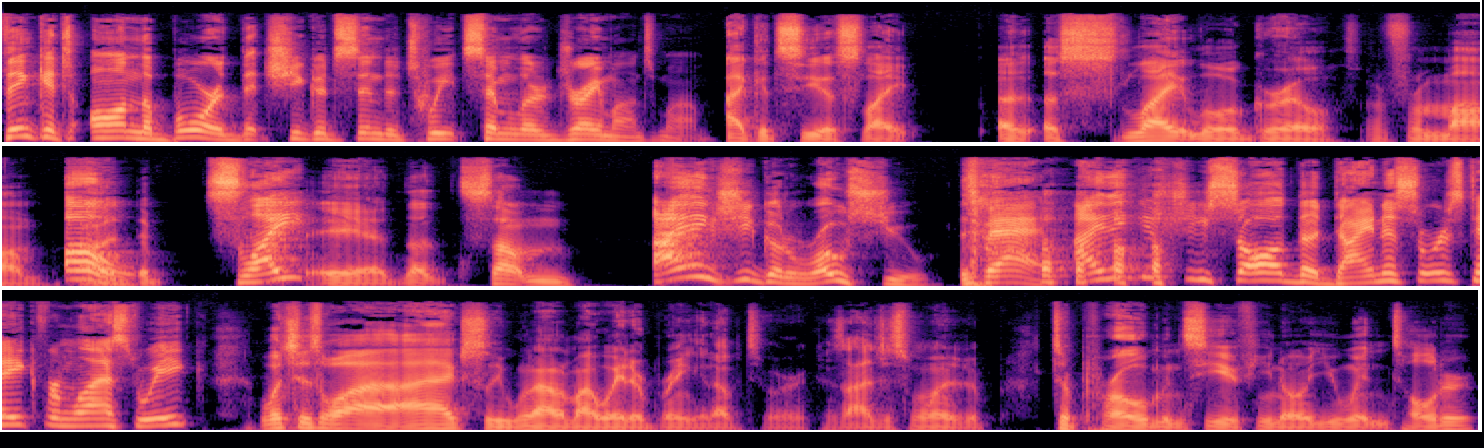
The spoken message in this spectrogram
think it's on the board that she could send a tweet similar to Draymond's mom. I could see a slight, a, a slight little grill from mom. Oh. Uh, the- Slight? yeah, the, something. I think she could roast you bad. I think if she saw the dinosaurs take from last week, which is why I actually went out of my way to bring it up to her because I just wanted to to probe and see if you know you went and told her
